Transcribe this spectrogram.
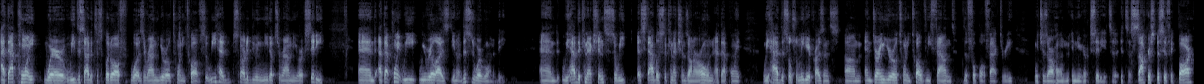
at that point where we decided to split off was around Euro 2012. So we had started doing meetups around New York City and at that point, we we realized, you know, this is where we want to be. And we had the connections, so we established the connections on our own. At that point, we had the social media presence. Um, and during Euro 2012, we found the Football Factory, which is our home in New York City. It's a it's a soccer specific bar.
